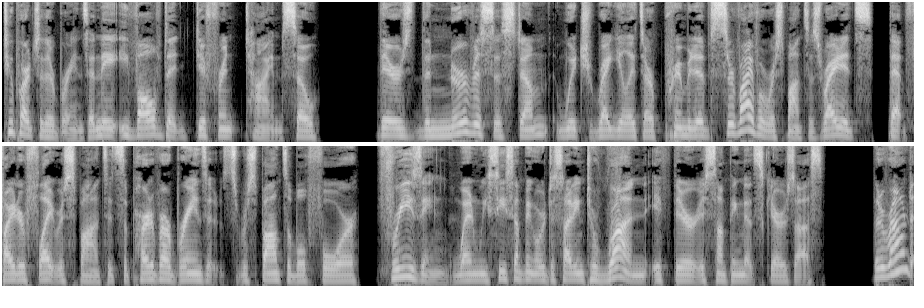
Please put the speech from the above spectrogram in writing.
two parts of their brains and they evolved at different times. So there's the nervous system, which regulates our primitive survival responses, right? It's that fight or flight response. It's the part of our brains that's responsible for freezing when we see something or deciding to run if there is something that scares us. But around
